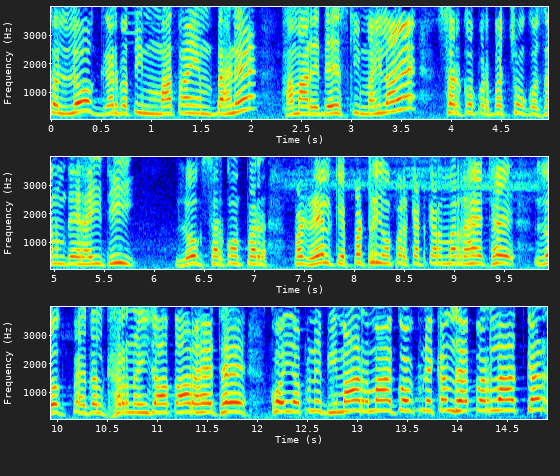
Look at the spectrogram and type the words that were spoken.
तो लोग गर्भवती माताएँ बहनें हमारे देश की महिलाएँ सड़कों पर बच्चों को जन्म दे रही थी। लोग सड़कों पर, पर रेल के पटरियों पर कटकर मर रहे थे। लोग पैदल घर नहीं जा पा रहे थे। कोई अपने बीमार माँ को अपने कंधे पर लाद कर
